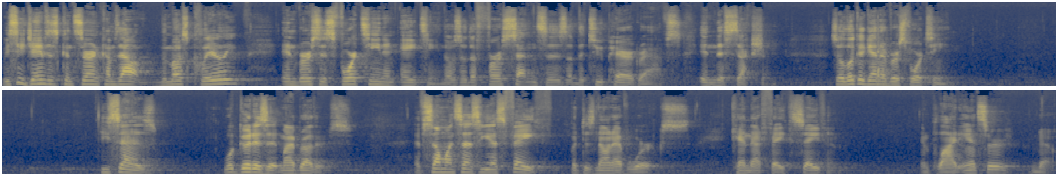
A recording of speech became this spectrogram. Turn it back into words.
We see James's concern comes out the most clearly in verses 14 and 18. Those are the first sentences of the two paragraphs in this section. So look again at verse 14. He says, What good is it, my brothers, if someone says he has faith but does not have works? Can that faith save him? Implied answer, no.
